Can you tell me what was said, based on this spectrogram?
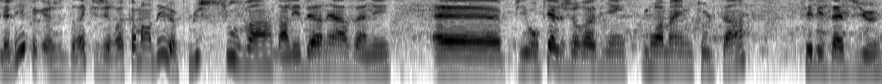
le, livre que je dirais que j'ai recommandé le plus souvent dans les dernières années, euh, puis auquel je reviens moi-même tout le temps, c'est Les Adieux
